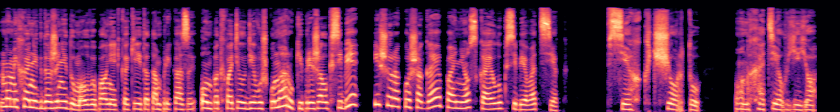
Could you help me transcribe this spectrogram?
Но механик даже не думал выполнять какие-то там приказы. Он подхватил девушку на руки, прижал к себе и, широко шагая, понес Кайлу к себе в отсек. «Всех к черту! Он хотел ее!»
